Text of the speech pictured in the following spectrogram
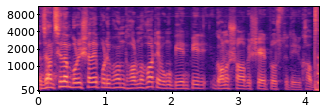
জানছিলাম বরিশালে পরিবহন ধর্মঘট এবং বিএনপির গণসমাবেশের প্রস্তুতির খবর।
